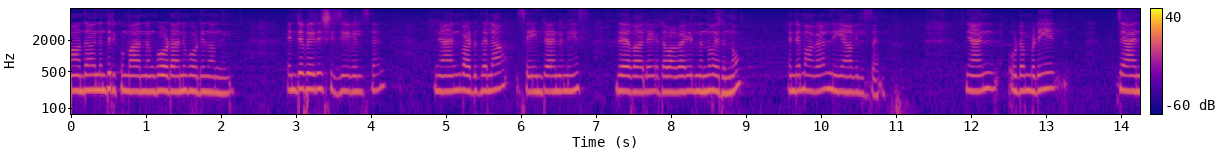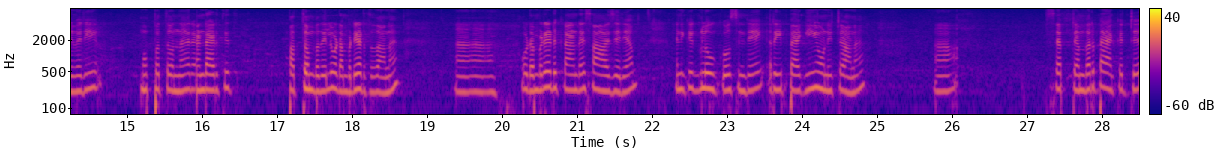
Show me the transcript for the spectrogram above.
മാതാവിനും തിരുക്കുമാരനും കോടാനുകോടി നന്ദി. എന്റെ പേര് ഷിജി വിൽസൺ. ഞാൻ വടുതല സെയിന്റ് ആന്റണീസ് ദേവാലയ ഇടവകയിൽ നിന്ന് വരുന്നു. എന്റെ മകൾ നിയ വിൽസൺ. ഞാൻ ഉടമ്പടി ജാനുവരി മുപ്പത്തൊന്ന് രണ്ടായിരത്തി പത്തൊമ്പതിൽ ഉടമ്പടി എടുത്തതാണ്. ഉടമ്പടി എടുക്കാണ്ട സാഹചര്യം എനിക്ക് ഗ്ലൂക്കോസിന്റെ റീപാക്കിംഗ് യൂണിറ്റാണ്. സെപ്റ്റംബർ പാക്കറ്റ്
